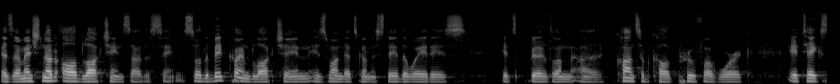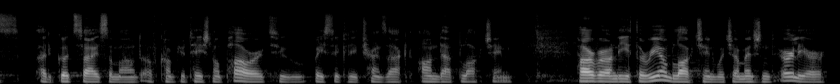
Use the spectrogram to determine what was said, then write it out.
as I mentioned, not all blockchains are the same. So the Bitcoin blockchain is one that's going to stay the way it is. It's built on a concept called proof of work. It takes a good size amount of computational power to basically transact on that blockchain. However, on the Ethereum blockchain, which I mentioned earlier,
